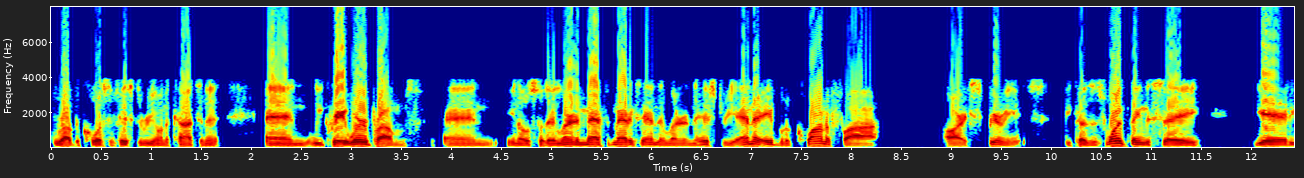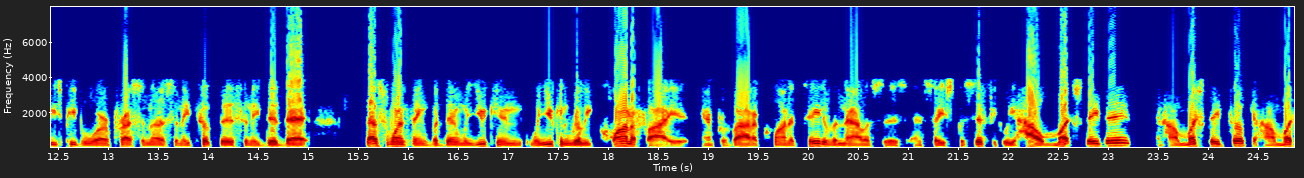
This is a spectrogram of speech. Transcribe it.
throughout the course of history on the continent. And we create word problems. And, you know, so they're learning mathematics and they're learning the history and they're able to quantify our experience because it's one thing to say, yeah, these people were oppressing us and they took this and they did that that's one thing. But then when you can when you can really quantify it and provide a quantitative analysis and say specifically how much they did and how much they took and how much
